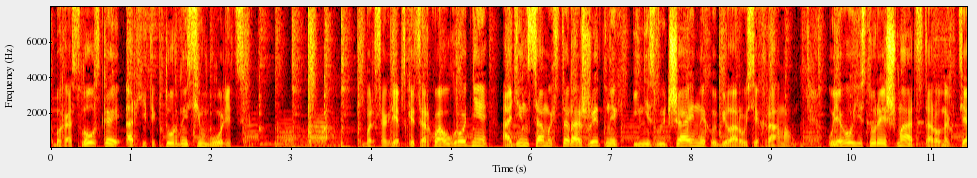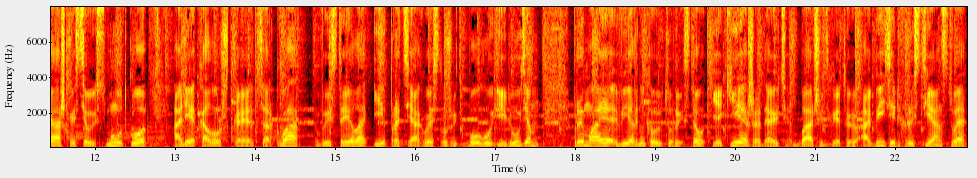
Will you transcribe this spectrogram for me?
багаслоўскай архітэктурнай сімволіцы барсаглебская царква ў гродні адзін з самых старажытных і незвычайных у беларусі храмаў у яго гісторыі шмат старонак цяжкасцяў і смутку але каложская царква выстаяла і працягвае служыць Богу і людзям прымае вернікаў і турыстаў якія жадаюць бачыць гэтую абіцель хрысціянства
